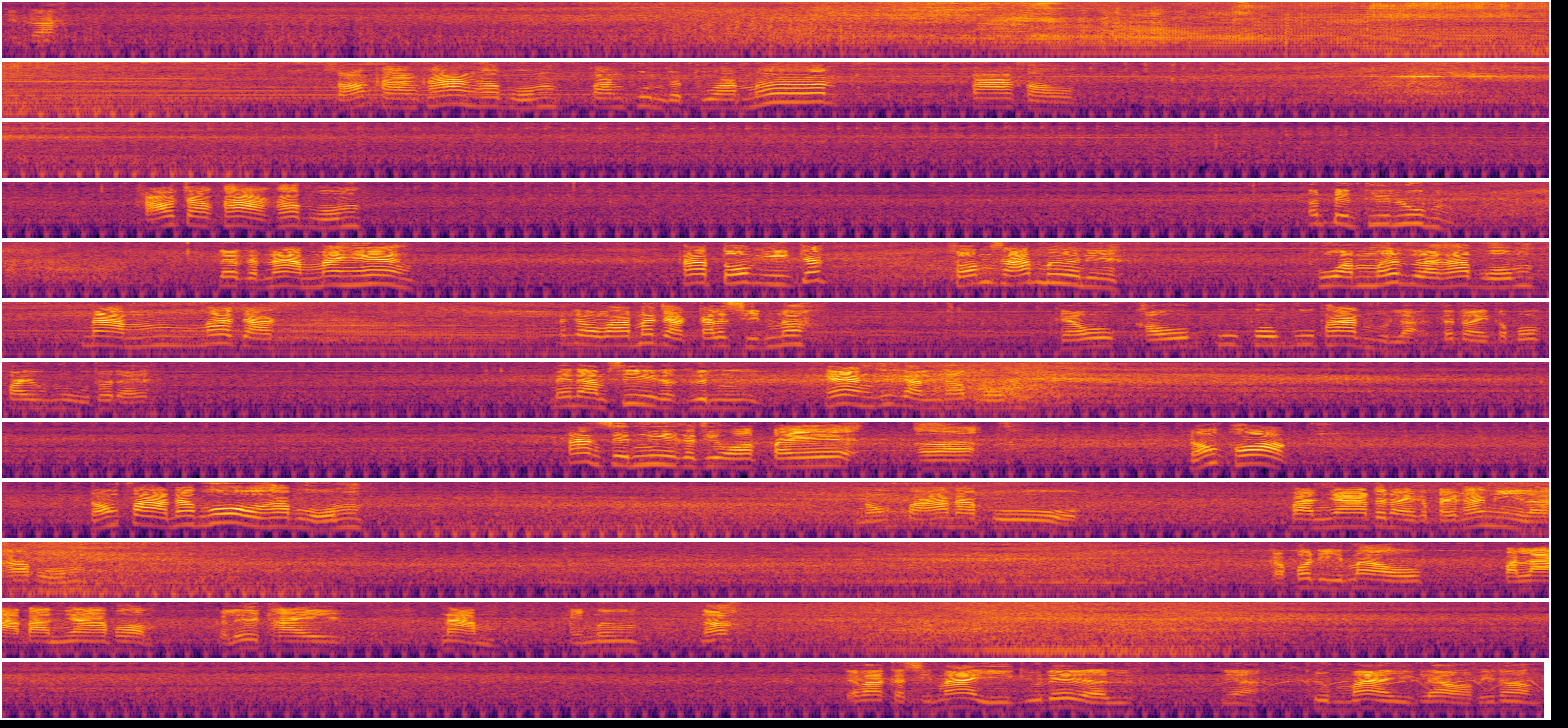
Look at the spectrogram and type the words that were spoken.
เห็นปะสองข้างข้างครับผม ฟังคุณกับทัวเมิดปลาเขา ขาวจากภาคครับผม มันเป็นที่ลุ่ม แล้วก็น้ำไม่แห้ง ถ้าตกอีกจักสองสามมือนี่ท่วมมืดแล้วครับผมน้ำมาจากเขาจะว่ามาจากกาลสินเนาะแถวเขาผู้พงผู้พ่านหมดละแต่หน่อยกับพวกไฟหูเท่าไหร่แม่น้ำซี่ก็ขึ้นแห้งขึ้นกันครับผม ทางเส้นนี้ก็จะออกไปเอ่อน้องพอกน้องฟ้าหน้าโพครับผม น้องฟ้าหน้าโพบ้านญาติหนก็ไปทางนี้แหละครับผมกับพอดีมาเอาปลาบ้านญาพร้อม ก็เลยไทยนำให้มึงเนาะ แต่ว่ากสิมาอีกอยู่ได้เลยเนี่ยคือมาอีกแล้วพี่น้อง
